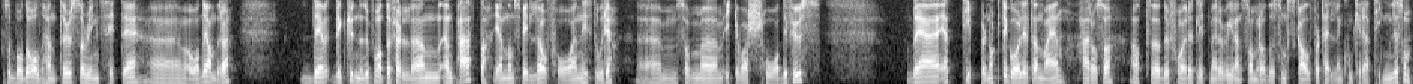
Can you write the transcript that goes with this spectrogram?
Altså Både Old Hunters og Ringed City uh, og de andre. Det, det kunne du på en måte følge en, en path da, gjennom spillet og få en historie um, som eh, ikke var så diffus. Det, jeg tipper nok det går litt den veien her også. At uh, du får et litt mer begrensa område som skal fortelle en konkret ting, liksom.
